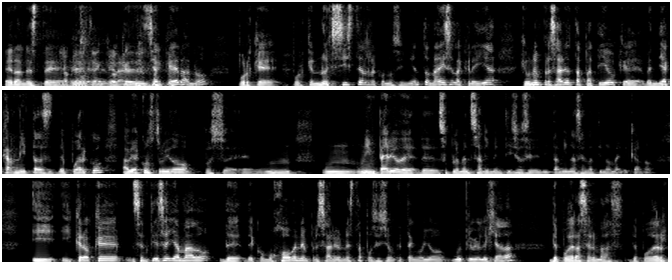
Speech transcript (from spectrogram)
eran este, lo que decían, que, lo que, decían que era, ¿no? Porque, porque no existe el reconocimiento. Nadie se la creía que un empresario tapatío que vendía carnitas de puerco había construido pues, eh, un, un, un, imperio de, de, suplementos alimenticios y de vitaminas en Latinoamérica, ¿no? Y, y creo que sentí ese llamado de, de, como joven empresario en esta posición que tengo yo, muy privilegiada, de poder hacer más, de poder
